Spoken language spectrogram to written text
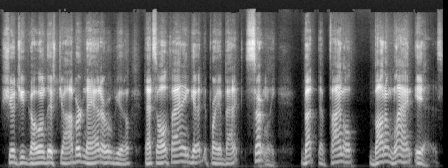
should you go on this job or not, or, you know, that's all fine and good to pray about it, certainly. But the final bottom line is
